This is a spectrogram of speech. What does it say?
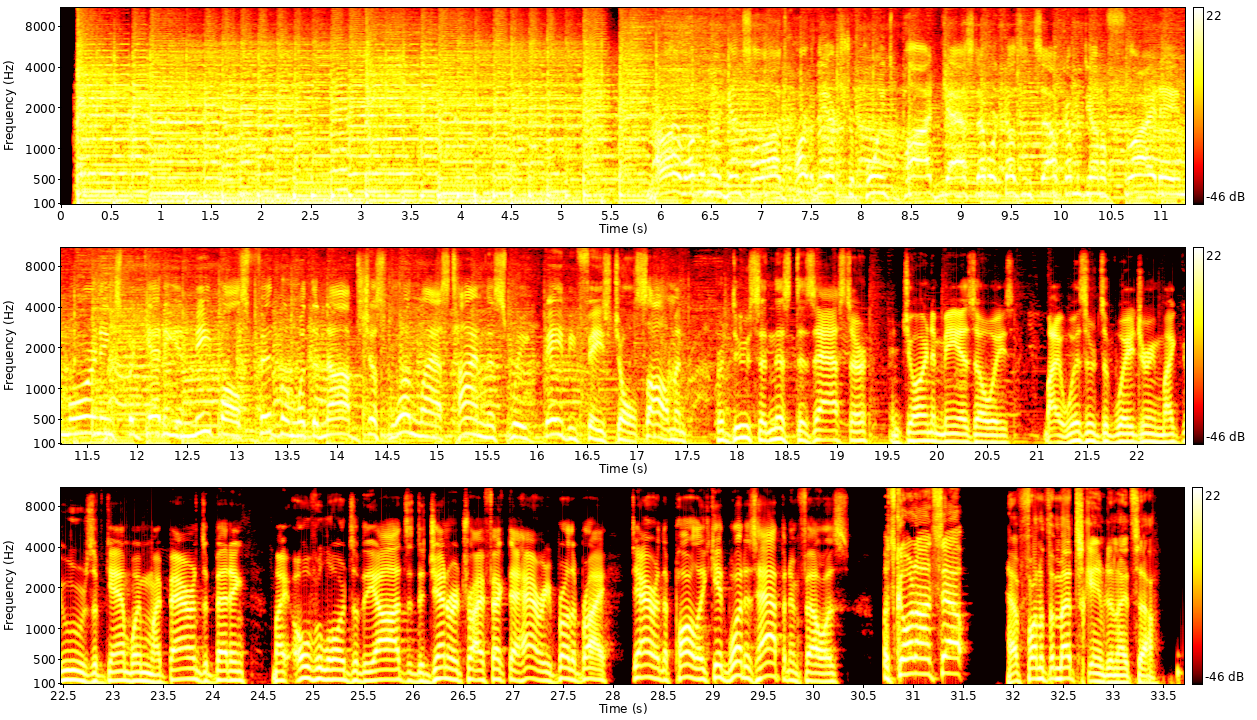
All right, welcome to Against the Odds, part of the Extra Points podcast. Network cousin Sal coming to you on a Friday morning. Spaghetti and meatballs fiddling with the knobs just one last time this week. Babyface Joel Solomon producing this disaster. And joining me, as always, my wizards of wagering, my gurus of gambling, my barons of betting, my overlords of the odds, a degenerate trifecta, Harry, Brother Bry, Darren, the Parlay Kid. What is happening, fellas? What's going on, Sal? Have fun at the Mets game tonight, Sal.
